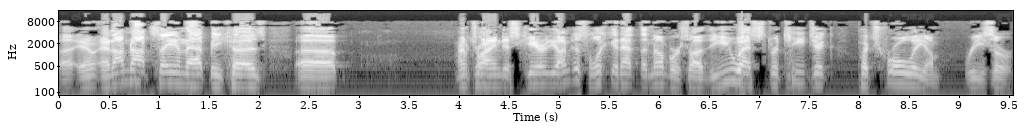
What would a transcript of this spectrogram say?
Uh, and, and, I'm not saying that because uh, I'm trying to scare you. I'm just looking at the numbers. Uh, the U.S. Strategic Petroleum Reserve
